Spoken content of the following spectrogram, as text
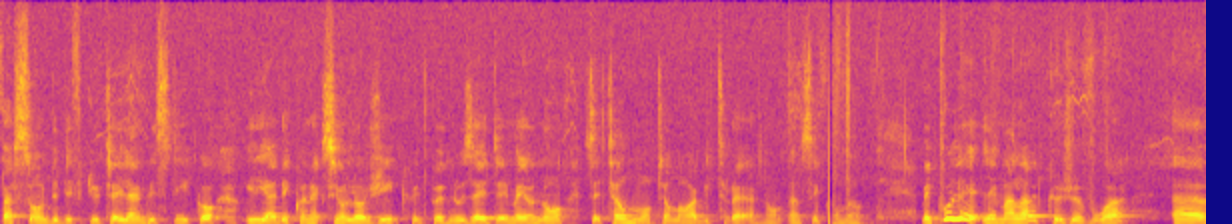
façons de difficultés linguistiques, oh, il y a des connexions logiques qui peuvent nous aider, mais non, c'est tellement, tellement arbitraire. Non, c'est commun. Mais pour les, malades que je vois, euh,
